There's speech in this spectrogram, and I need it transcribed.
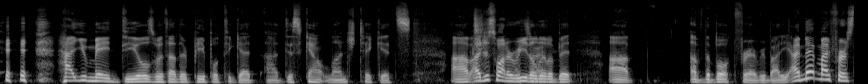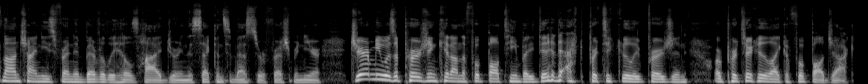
how you made deals with other people to get uh, discount lunch tickets. Uh, I just want to read right. a little bit uh, of the book for everybody. I met my first non Chinese friend in Beverly Hills High during the second semester of freshman year. Jeremy was a Persian kid on the football team, but he didn't act particularly Persian or particularly like a football jock.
